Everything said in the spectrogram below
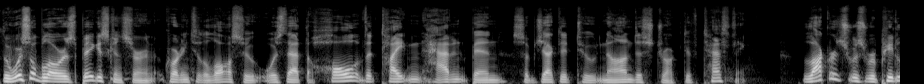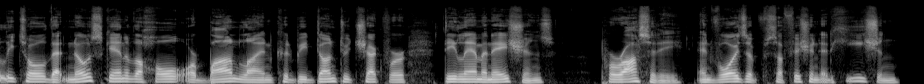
The whistleblower's biggest concern, according to the lawsuit, was that the hull of the Titan hadn't been subjected to non destructive testing. Lochridge was repeatedly told that no scan of the hull or bond line could be done to check for delaminations porosity, and voids of sufficient adhesion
